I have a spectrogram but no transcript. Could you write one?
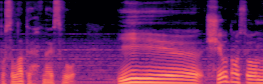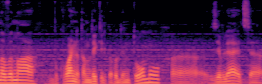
посилати на СВО. І ще одна ось новина, буквально там декілька годин тому, е, з'являється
